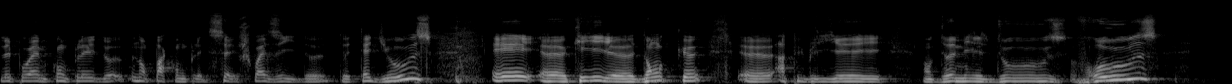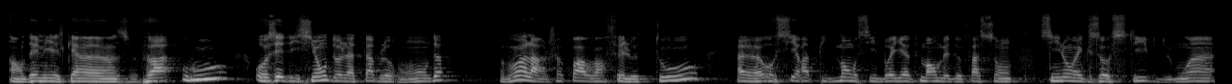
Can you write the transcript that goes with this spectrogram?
les poèmes complets de, non pas complets, c'est choisi de, Ted Hughes, et euh, qui euh, donc euh, a publié en 2012 Vrouze, en 2015 Va où aux éditions de la Table Ronde. Voilà, je crois avoir fait le tour. aussi rapidement, aussi brièvement, mais de façon sinon exhaustive, du moins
